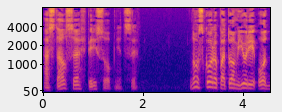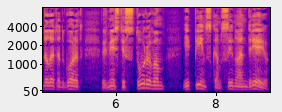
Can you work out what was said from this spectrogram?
остался в Пересопнице. Но скоро потом Юрий отдал этот город вместе с Туровым и Пинском, сыну Андрею,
